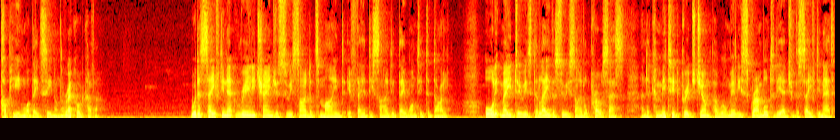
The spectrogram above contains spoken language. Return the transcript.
copying what they'd seen on the record cover. Would a safety net really change a suicidant's mind if they had decided they wanted to die? All it may do is delay the suicidal process, and a committed bridge jumper will merely scramble to the edge of the safety net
